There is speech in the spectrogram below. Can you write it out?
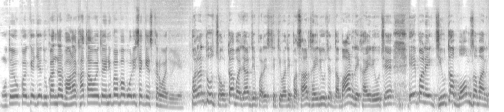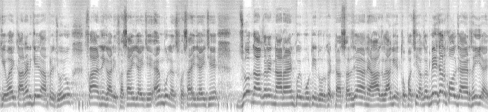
હું તો એવું કહું કે જે દુકાનદાર ભાડા ખાતા હોય તો એની પર પણ પોલીસે કેસ કરવા જોઈએ. પરંતુ ચૌટા બજાર જે પરિસ્થિતિમાંથી પસાર થઈ રહ્યું છે, દબાણ દેખાઈ રહ્યું છે, એ પણ એક જીવતા બોમ્બ સમાન કહેવાય. કારણ કે આપણે જોયું, ફાયરની ગાડી ફસાઈ જાય છે, એમ્બ્યુલન્સ ફસાઈ જાય છે. જો ના કરે નારાયણ, કોઈ મોટી દુર્ઘટના સર્જાય અને આગ લાગે, તો પછી અગર મેજર કોલ જાહેર થઈ જાય,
